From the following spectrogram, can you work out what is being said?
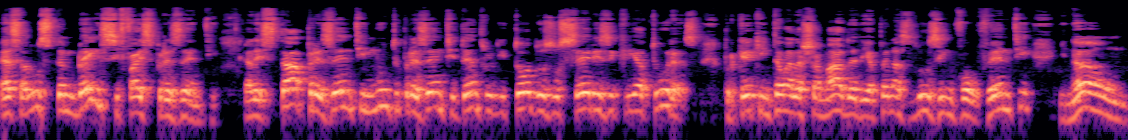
essa luz também se faz presente. Ela está presente, muito presente, dentro de todos os seres e criaturas. Por que, que então ela é chamada de apenas luz envolvente e não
